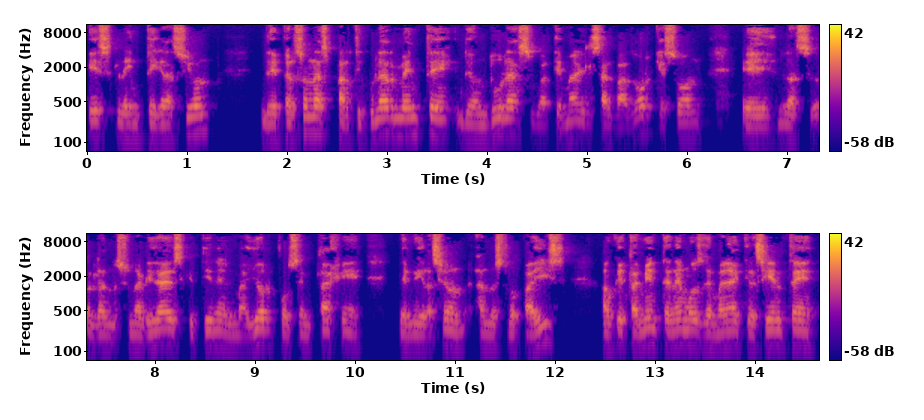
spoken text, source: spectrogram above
es la integración de personas particularmente de Honduras, Guatemala y El Salvador, que son eh, las, las, nacionalidades que tienen el mayor porcentaje de migración a nuestro país, aunque también tenemos de manera creciente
